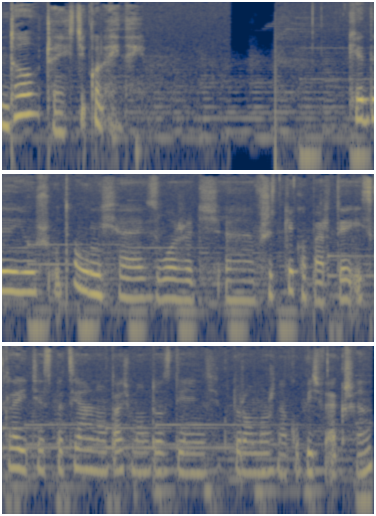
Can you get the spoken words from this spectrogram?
do części kolejnej. Kiedy już udało mi się złożyć e, wszystkie koperty i skleić je specjalną taśmą do zdjęć, którą można kupić w Action,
